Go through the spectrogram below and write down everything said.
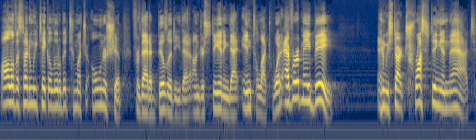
all of a sudden we take a little bit too much ownership for that ability, that understanding, that intellect, whatever it may be. And we start trusting in that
